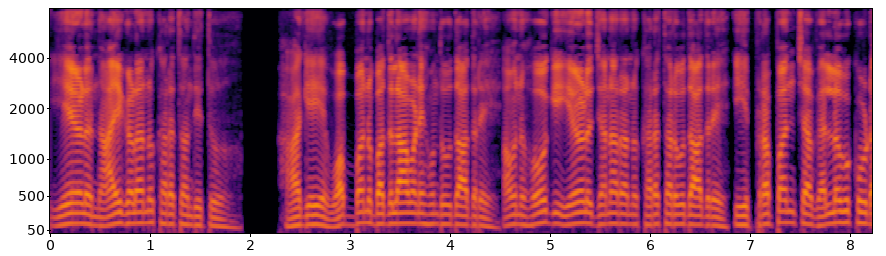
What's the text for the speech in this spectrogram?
ಏಳು ನಾಯಿಗಳನ್ನು ಕರೆತಂದಿತು. ಹಾಗೆಯೇ ಒಬ್ಬನು ಬದಲಾವಣೆ ಹೊಂದುವುದಾದರೆ ಅವನು ಹೋಗಿ ಏಳು ಜನರನ್ನು ಕರೆತರುವುದಾದರೆ ಈ ಪ್ರಪಂಚವೆಲ್ಲವೂ ಕೂಡ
